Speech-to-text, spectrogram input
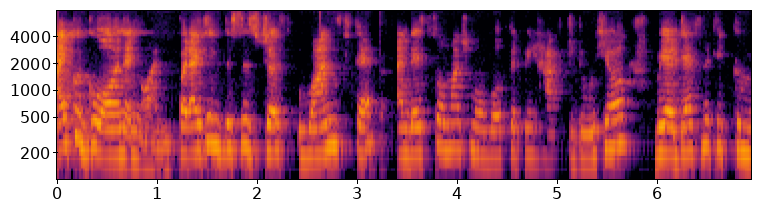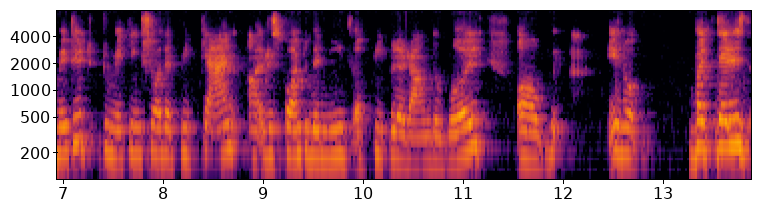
I could go on and on, but I think this is just one step, and there's so much more work that we have to do here. We are definitely committed to making sure that we can uh, respond to the needs of people around the world. Uh, we, you know, but there is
